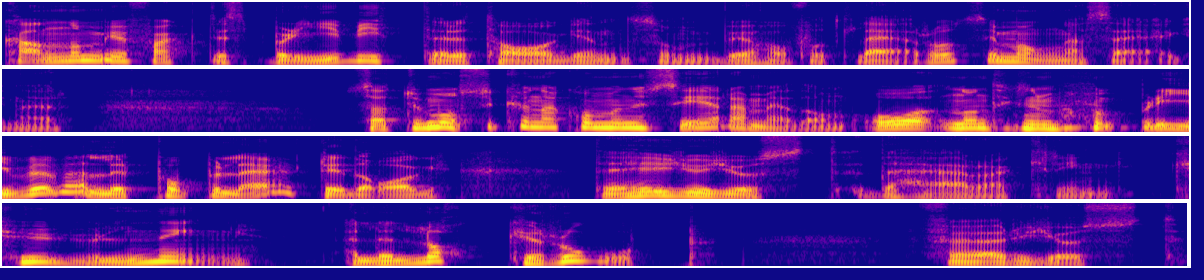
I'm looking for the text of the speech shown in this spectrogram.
kan de ju faktiskt bli vittertagen som vi har fått lära oss i många sägner. Så att du måste kunna kommunicera med dem. Och någonting som har blivit väldigt populärt idag, det är ju just det här kring kulning, eller lockrop, för just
